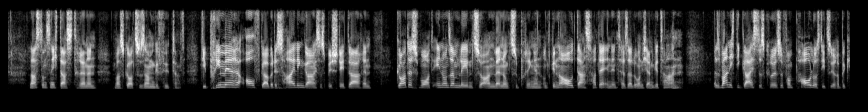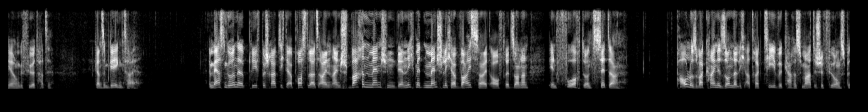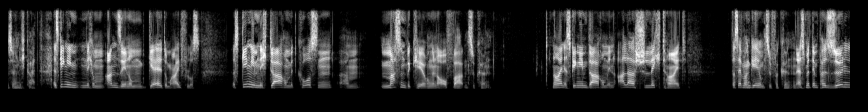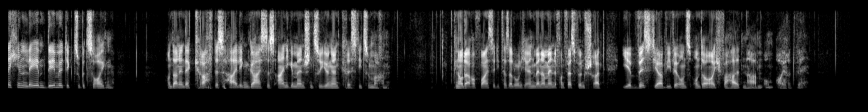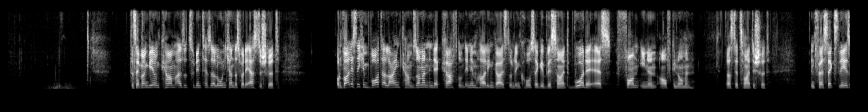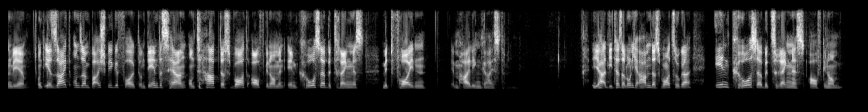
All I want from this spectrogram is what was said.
Lasst uns nicht das trennen, was Gott zusammengefügt hat. Die primäre Aufgabe des Heiligen Geistes besteht darin, Gottes Wort in unserem Leben zur Anwendung zu bringen. Und genau das hat er in den Thessalonichern getan. Es war nicht die Geistesgröße von Paulus, die zu ihrer Bekehrung geführt hatte. Ganz im Gegenteil. Im ersten Gründerbrief beschreibt sich der Apostel als einen, einen schwachen Menschen, der nicht mit menschlicher Weisheit auftritt, sondern in Furcht und Zittern. Paulus war keine sonderlich attraktive, charismatische Führungspersönlichkeit. Es ging ihm nicht um Ansehen, um Geld, um Einfluss. Es ging ihm nicht darum, mit großen ähm, Massenbekehrungen aufwarten zu können. Nein, es ging ihm darum, in aller Schlichtheit das Evangelium zu verkünden, es mit dem persönlichen Leben demütig zu bezeugen und dann in der Kraft des Heiligen Geistes einige Menschen zu Jüngern Christi zu machen. Genau darauf weist er die Thessalonicher hin, wenn er am Ende von Vers 5 schreibt, ihr wisst ja, wie wir uns unter euch verhalten haben, um euretwillen. Das Evangelium kam also zu den Thessalonichern, das war der erste Schritt. Und weil es nicht im Wort allein kam, sondern in der Kraft und in dem Heiligen Geist und in großer Gewissheit, wurde es von ihnen aufgenommen. Das ist der zweite Schritt. In Vers 6 lesen wir, und ihr seid unserem Beispiel gefolgt und dem des Herrn und habt das Wort aufgenommen in großer Bedrängnis mit Freuden im Heiligen Geist. Ja, die Thessalonicher haben das Wort sogar in großer Bedrängnis aufgenommen,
